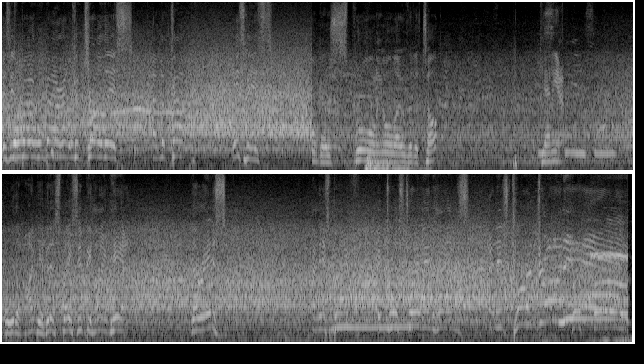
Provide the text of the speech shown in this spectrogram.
This is Beauden Barrett. Control this. And the cup is his. Goes sprawling all over the top. Getting it. Oh, there might be a bit of space in behind here. There is. And it's back into Australian And it's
